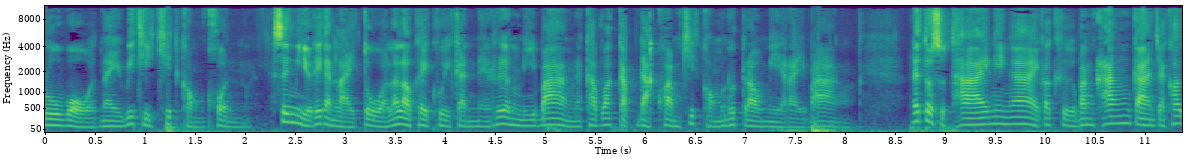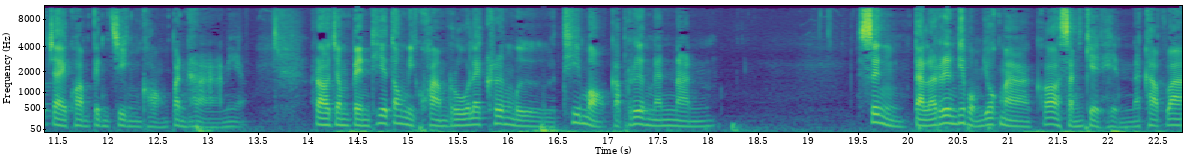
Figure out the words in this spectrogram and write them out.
รูโวในวิธีคิดของคน ซึ่งมีอยู่ด้วยกันหลายตัว แล้วเราเคยคุยกันในเรื่องนี้บ้างนะครับ ว่ากับดักความคิดของมนุษย์เรามีอะไรบ้าง และตัวสุดท้ายง่าย ๆ ก็คือบางครั้งการจะเข้าใจความเป็นจริงของปัญหาเนี่ยเราจำเป็นที่จะต้องมีความรู้และเครื่องมือที่เหมาะกับเรื่องนั้นๆ ซึ่งแต่ละเรื่องที่ผมยกมาก็สังเกตเห็นนะครับว่า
